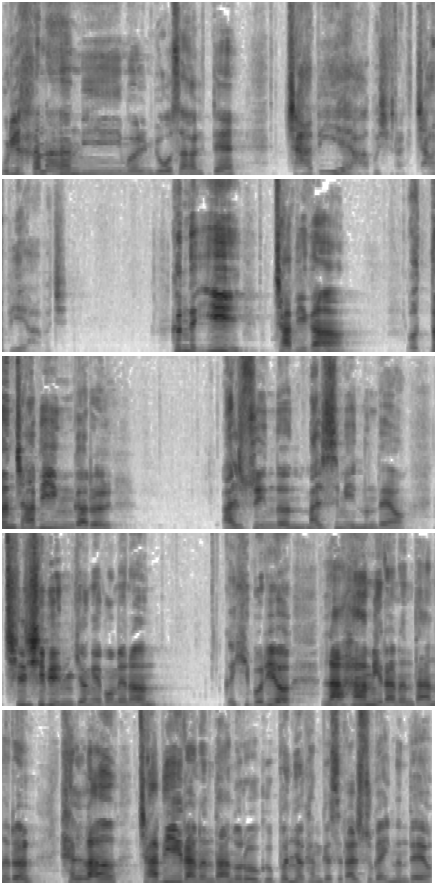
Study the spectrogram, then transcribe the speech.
우리 하나님을 묘사할 때 자비의 아버지라 자비의 아버지. 근데 이 자비가 어떤 자비인가를 알 수 있는 말씀이 있는데요. 70인경에 보면은 그 히브리어 라함이라는 단어를 헬라어 자비라는 단어로 그 번역한 것을 알 수가 있는데요.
